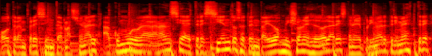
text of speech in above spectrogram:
otra empresa internacional, acumula una ganancia de 372 millones de dólares en el primer trimestre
